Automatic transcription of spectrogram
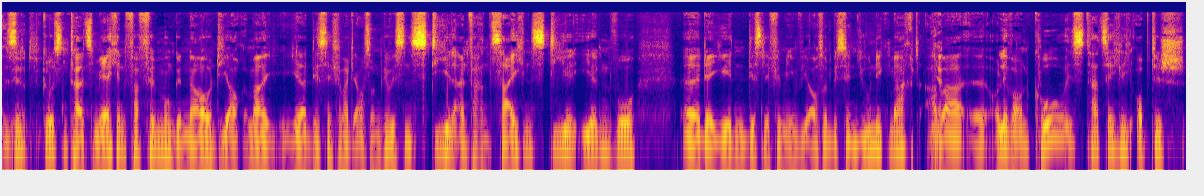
sind größtenteils Märchenverfilmungen, genau, die auch immer, jeder Disney-Film hat ja auch so einen gewissen Stil, einfach einen Zeichenstil irgendwo, äh, der jeden Disney-Film irgendwie auch so ein bisschen unique macht. Aber äh, Oliver und Co. ist tatsächlich optisch,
